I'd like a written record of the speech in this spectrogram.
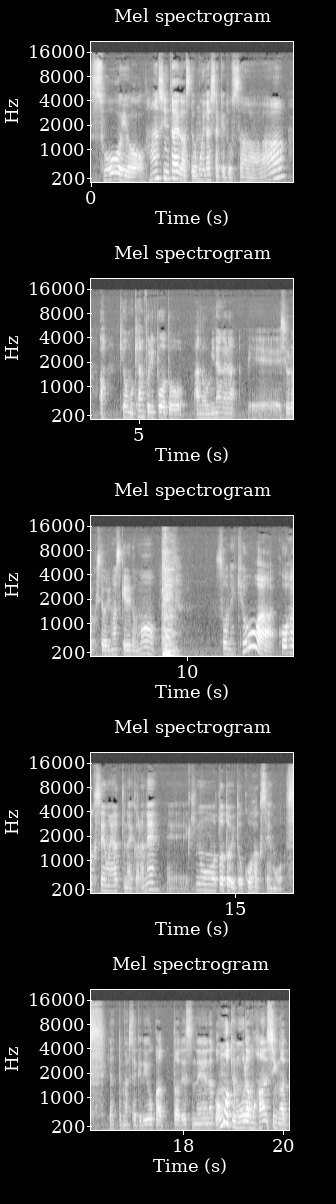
そうよ。阪神タイガースで思い出したけどさ今日もキャンプリポートをあの見ながら、えー、収録しておりますけれどもそうね今日は紅白戦はやってないからね、えー、昨日おとといと紅白戦をやってましたけどよかったですね。なんか表も裏も阪神が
